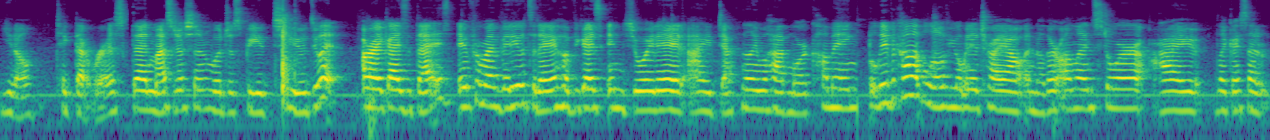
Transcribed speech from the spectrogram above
you know, take that risk, then my suggestion would just be to do it. Alright guys, that is it for my video today. I hope you guys enjoyed it. I definitely will have more coming. But leave a comment below if you want me to try out another online store. I, like I said,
